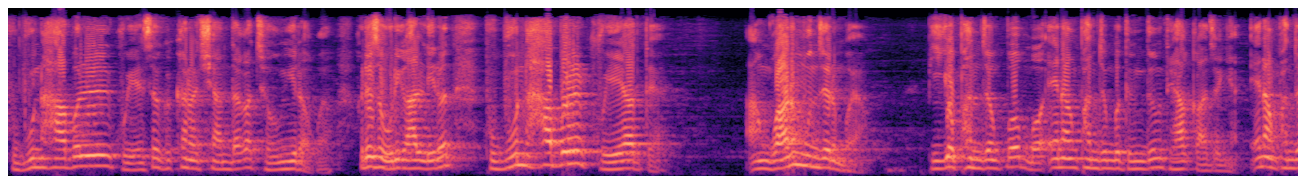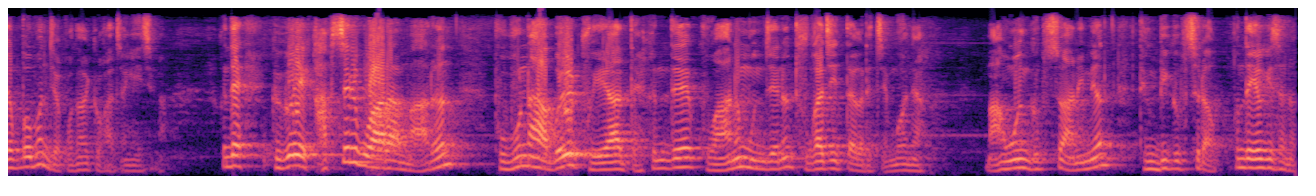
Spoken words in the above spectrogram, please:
부분합을 구해서 극한을 취한다가 정의라고요. 그래서 우리가 할 일은 부분합을 구해야 돼. 안 구하는 문제는 뭐야? 비교 판정법, 뭐 N항 판정법 등등 대학 과정이야. N항 판정법은 이제 고등학교 과정이지만. 근데 그거의 값을 구하란 말은 부분합을 구해야 돼. 근데 구하는 문제는 두 가지 있다 그랬지. 뭐냐? 망원급수 아니면 등비급수라고. 근데 여기서는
